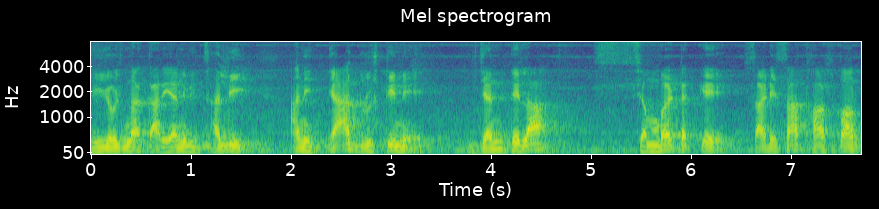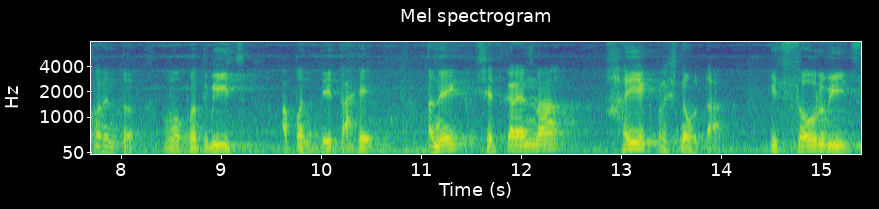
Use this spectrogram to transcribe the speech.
ही योजना कार्यान्वित झाली आणि त्या दृष्टीने जनतेला शंभर टक्के साडेसात हॉर्स पॉवरपर्यंत मोफत वीज आपण देत आहे. अनेक शेतकऱ्यांना हाही एक प्रश्न होता की सौरवीज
